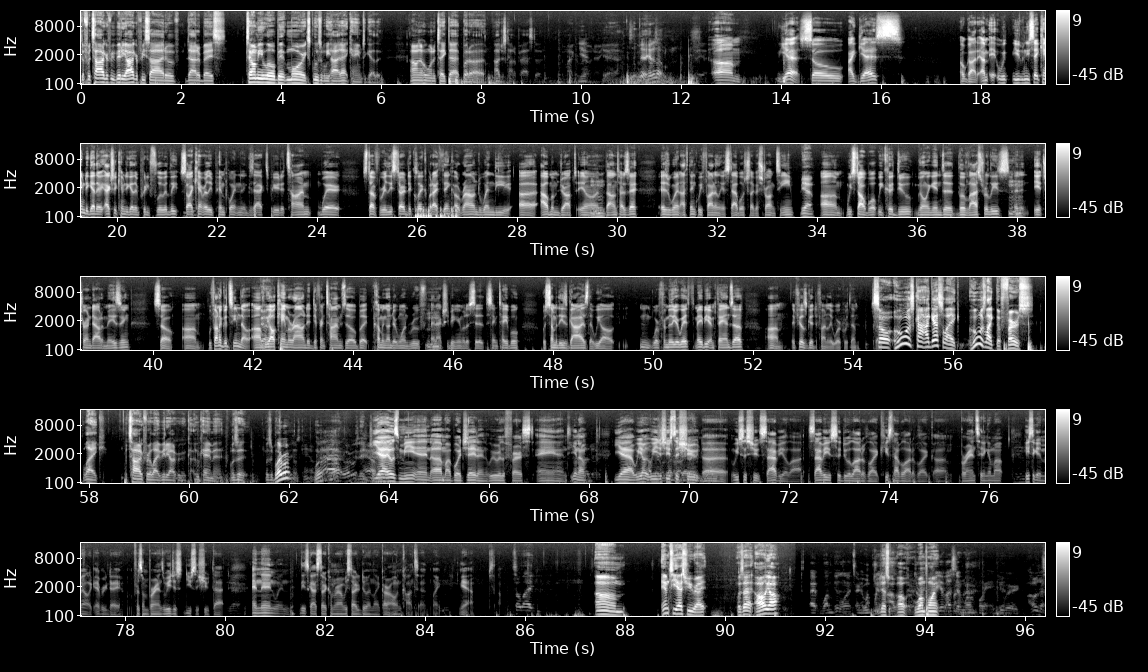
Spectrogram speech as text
the photography, videography side of dadabase, tell me a little bit more exclusively how that came together. I don't know who want to take that, but uh, I'll just kind of pass the, the microphone Yeah. there. Yeah. Yeah, hit it up. Um, yeah. So I guess. Oh God, um, it, when you when you say came together, it actually came together pretty fluidly. So I can't really pinpoint an exact period of time where stuff really started to click. But I think around when the uh, album dropped on Mhm. Valentine's Day is when I think we finally established like a strong team. Yeah. Um, we saw what we could do going into the last release, Mhm. and it, it turned out amazing. So um, we found a good team though. Um, We all came around at different times though, but coming under one roof Mhm. and actually being able to sit at the same table with some of these guys that we all mm, were familiar with, maybe and fans of. Um, it feels good to finally work with them. So who was kind? I guess like who was like the first like photographer, like videographer who came in? Was it was it Blur Boy? What? Yeah, it was me and uh, my boy Jaden. We were the first, and you know, yeah, we we just used to shoot. Uh, we used to shoot Savvy a lot. Savvy used to do a lot of like. He used to have a lot of like um, brands hitting him up. He used to get mail like every day for some brands. We just used to shoot that. And then when these guys started coming around, we started doing like our own content. Like, yeah. So. So like, um, MTSU, right? Was that all y'all? At one point, Just oh, one point. of us at one point, and you were. I went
